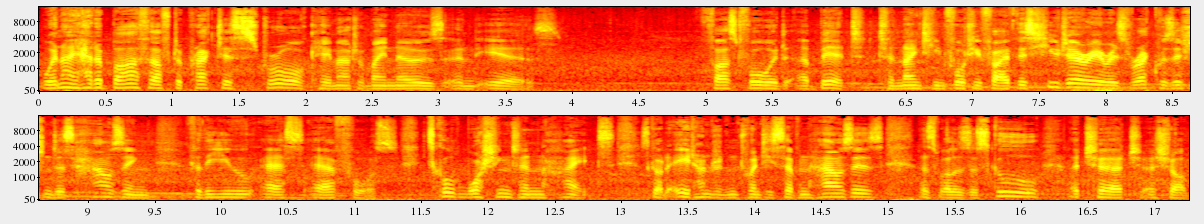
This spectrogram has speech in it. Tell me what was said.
When I had a bath after practice, straw came out of my nose and ears. Fast forward a bit to 1945, this huge area is requisitioned as housing for the US Air Force. It's called Washington Heights. It's got 827 houses, as well as a school, a church, a shop,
